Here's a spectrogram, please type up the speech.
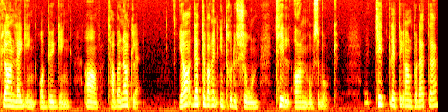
planlegging og bygging av tabernaklet. Ja, dette var en introduksjon til annen Mosebok. Titt litt på dette.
